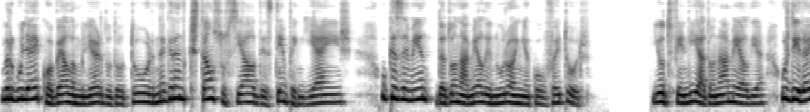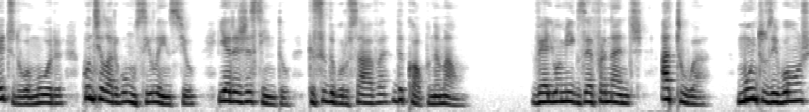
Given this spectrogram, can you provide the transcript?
Mergulhei com a bela mulher do doutor na grande questão social desse tempo em Guiães, o casamento da Dona Amélia Noronha com o feitor. E eu defendia à Dona Amélia os direitos do amor quando se alargou um silêncio, e era Jacinto que se debruçava de copo na mão. Velho amigo Zé Fernandes, à tua! Muitos e bons,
